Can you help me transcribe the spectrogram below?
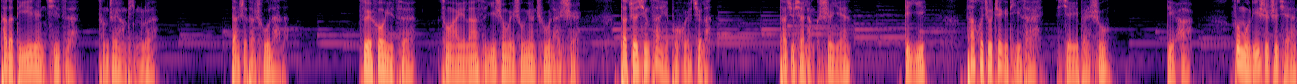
他的第一任妻子曾这样评论。但是他出来了。最后一次从阿伊拉斯医生卫生院出来时，他决心再也不回去了。他许下两个誓言：第一，他会就这个题材写一本书；第二，父母离世之前，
